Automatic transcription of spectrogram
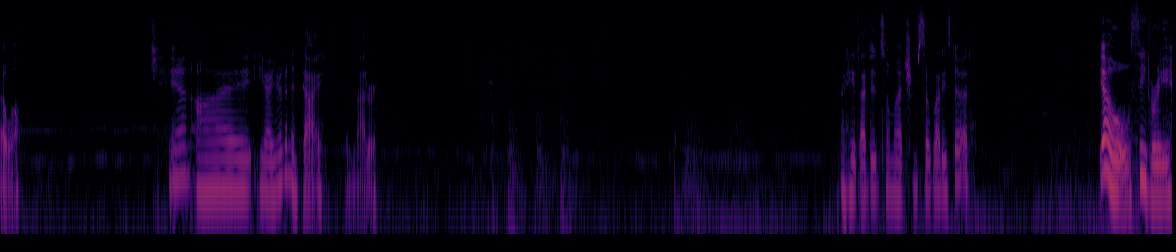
Oh well. Can I? Yeah, you're gonna die. Didn't matter. Hate that dude so much. I'm so glad he's dead. Yo, thievery.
